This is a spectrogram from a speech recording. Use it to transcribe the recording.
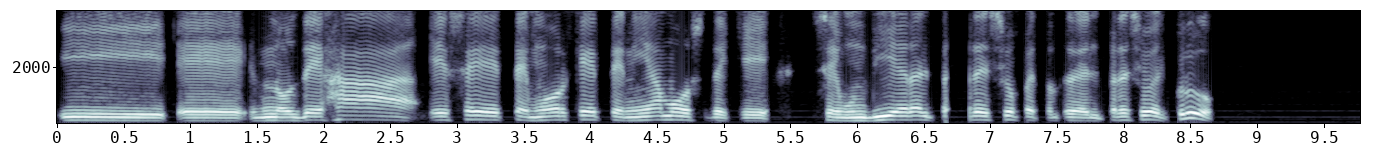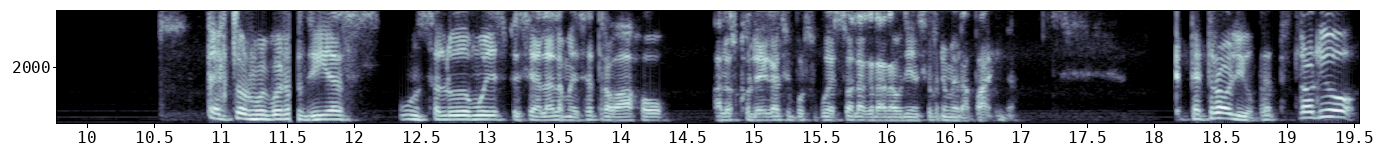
Y eh, nos deja ese temor que teníamos de que se hundiera el precio, el precio del crudo. Héctor, muy buenos días. Un saludo muy especial a la mesa de trabajo, a los colegas y por supuesto a la gran audiencia de primera página. Petróleo. Petróleo,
